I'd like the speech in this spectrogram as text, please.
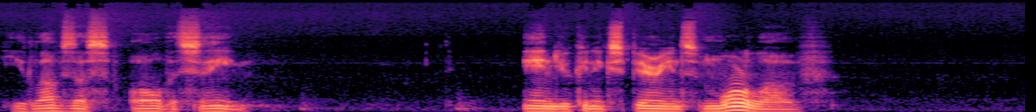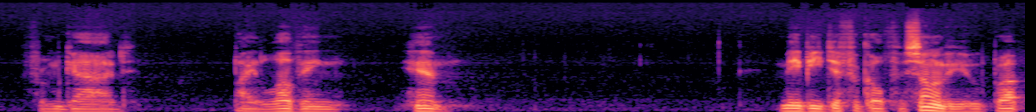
He loves us all the same. And you can experience more love from God by loving Him. May be difficult for some of you, but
